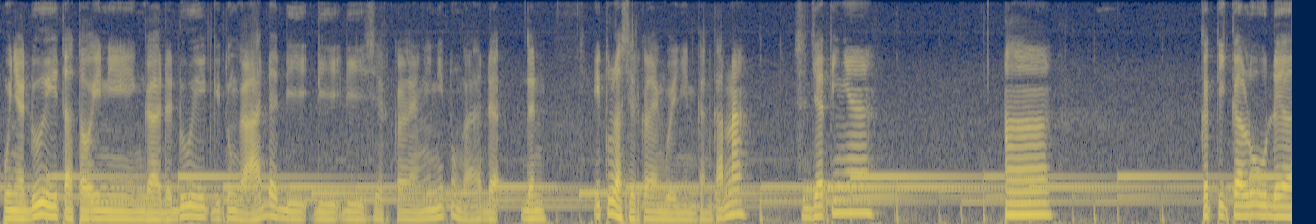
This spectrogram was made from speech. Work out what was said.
punya duit atau ini nggak ada duit gitu. Nggak ada di di di circle yang ini tuh nggak ada. Dan itulah circle yang gue inginkan. Karena sejatinya uh, ketika lu udah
